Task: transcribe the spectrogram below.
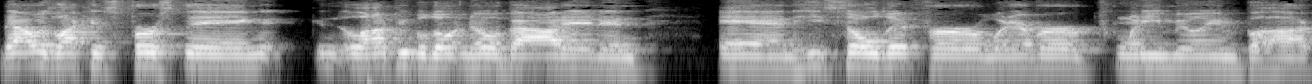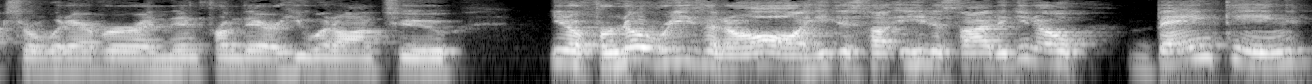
that was like his first thing. A lot of people don't know about it. And and he sold it for whatever 20 million bucks or whatever. And then from there, he went on to, you know, for no reason at all, he just he decided, you know, banking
